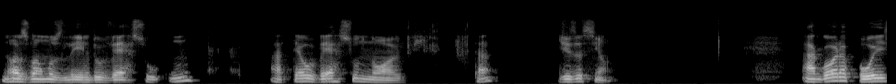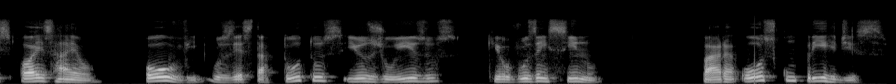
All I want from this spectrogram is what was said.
Nós vamos ler do verso 1 até o verso 9, tá? Diz assim, ó. Agora, pois, ó Israel, ouve os estatutos e os juízos que eu vos ensino, para os cumprirdes,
